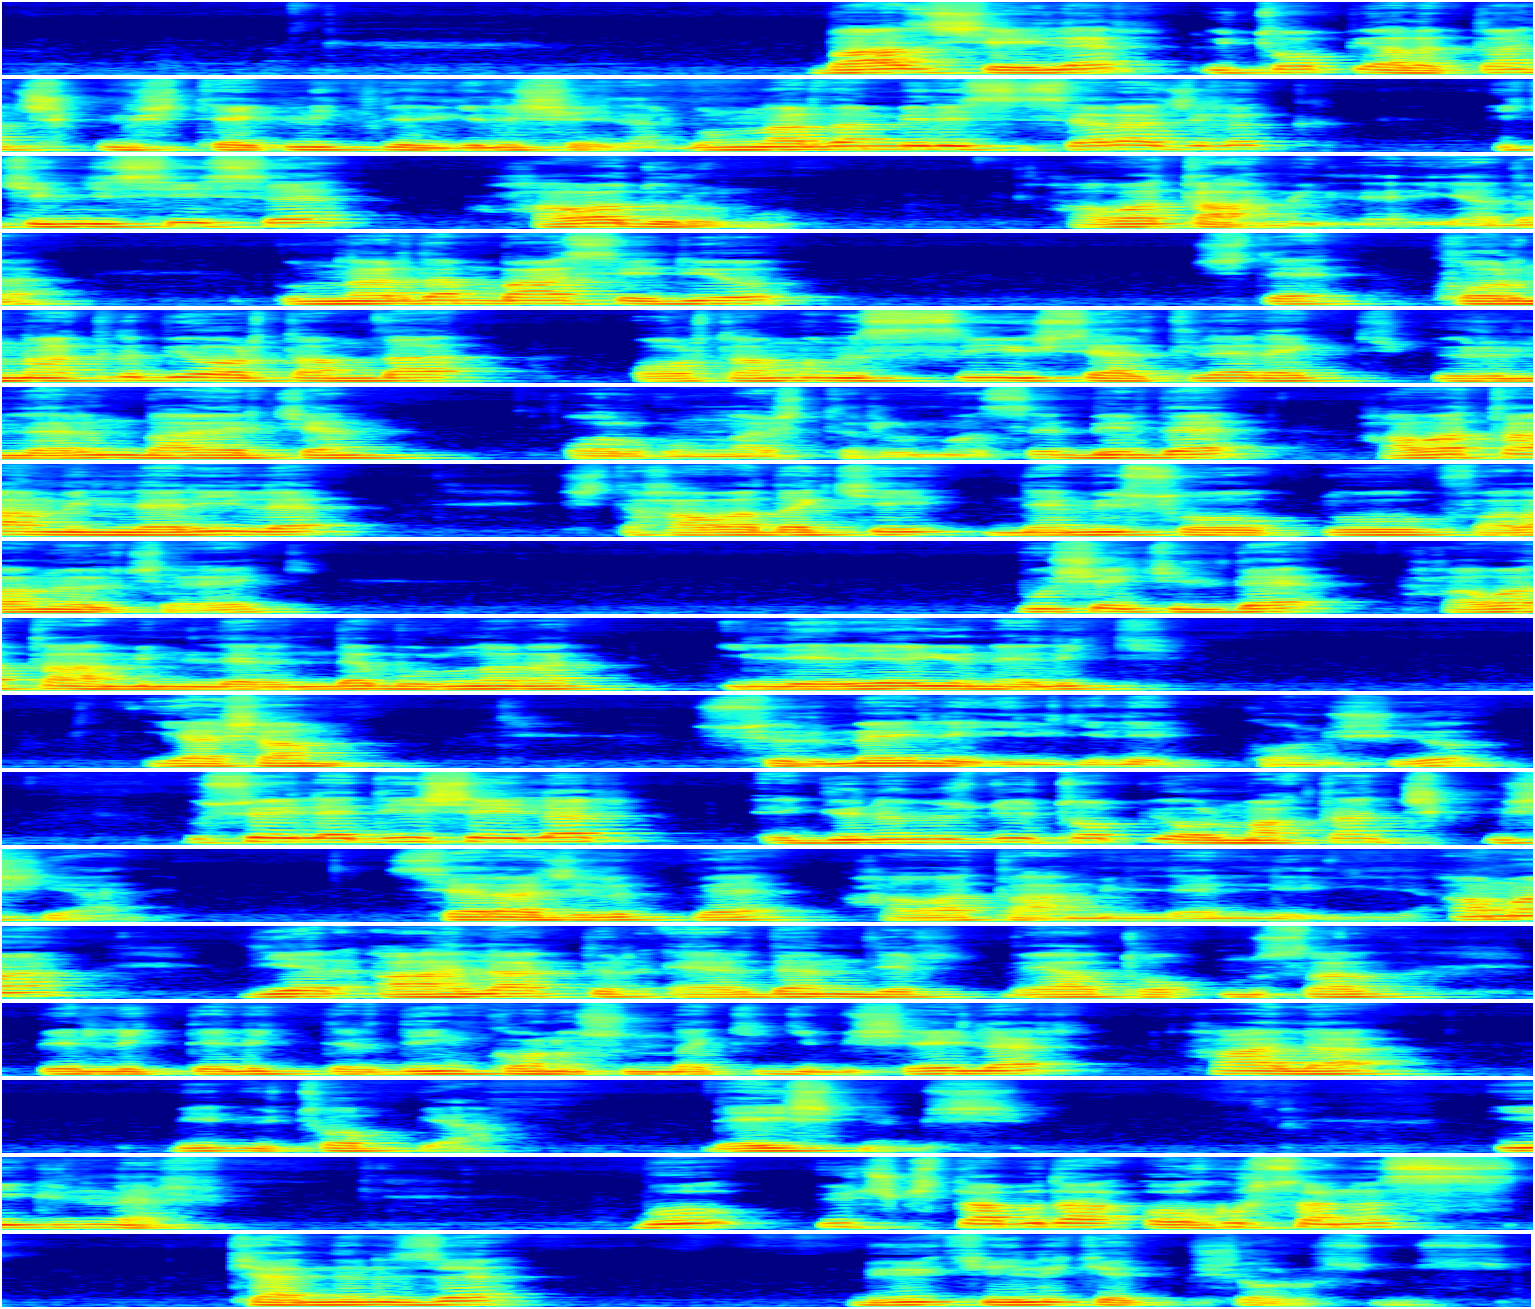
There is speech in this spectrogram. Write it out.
bazı şeyler ütopyalıktan çıkmış teknikle ilgili şeyler. Bunlardan birisi seracılık, ikincisi ise hava durumu, hava tahminleri ya da bunlardan bahsediyor. İşte korunaklı bir ortamda ortamın ısısı yükseltilerek ürünlerin daha erken olgunlaştırılması. Bir de hava tahminleriyle işte havadaki nemi soğukluğu falan ölçerek bu şekilde hava tahminlerinde bulunarak ileriye yönelik yaşam sürmeyle ilgili konuşuyor. Bu söylediği şeyler e, günümüzde ütopya olmaktan çıkmış yani. Seracılık ve hava tahminleriyle ilgili. Ama diğer ahlaktır, erdemdir veya toplumsal birlikteliktir, din konusundaki gibi şeyler hala bir ütopya. Değişmemiş. İyi günler. Bu üç kitabı da okursanız kendinize büyük iyilik etmiş olursunuz.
